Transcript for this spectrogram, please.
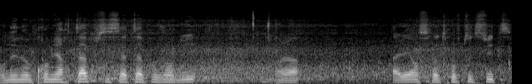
on est nos premières tapes si ça tape aujourd'hui. Voilà. Allez, on se retrouve tout de suite.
